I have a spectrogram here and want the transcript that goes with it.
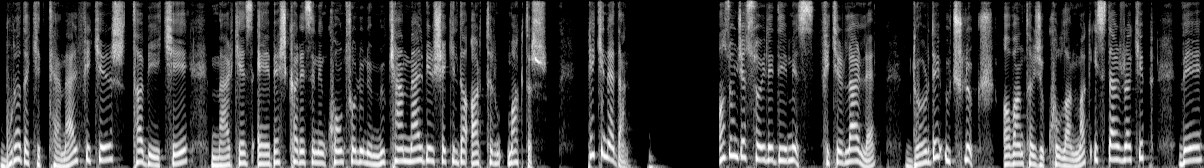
Buradaki temel fikir tabii ki merkez E5 karesinin kontrolünü mükemmel bir şekilde arttırmaktır. Peki neden? Az önce söylediğimiz fikirlerle dörde üçlük avantajı kullanmak ister rakip ve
